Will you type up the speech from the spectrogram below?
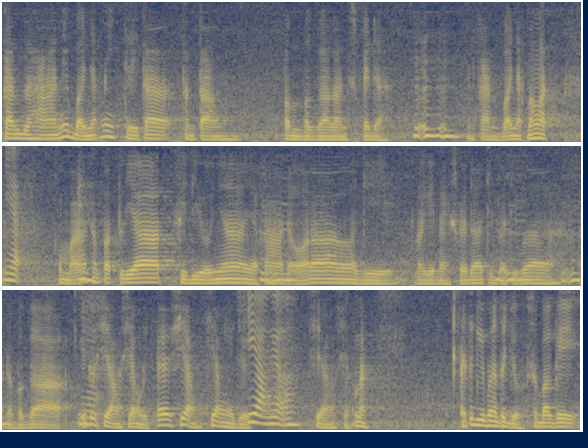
kan belakangan ini banyak nih cerita tentang pembegalan sepeda Mm-mm. ya kan banyak banget. Ya. kemarin sempat lihat videonya ya kan ada orang lagi lagi naik sepeda tiba-tiba ada begal. Itu Ya. siang siang eh siang siang ya Jo Siang ya. siang siang nah itu gimana tuh Jo sebagai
